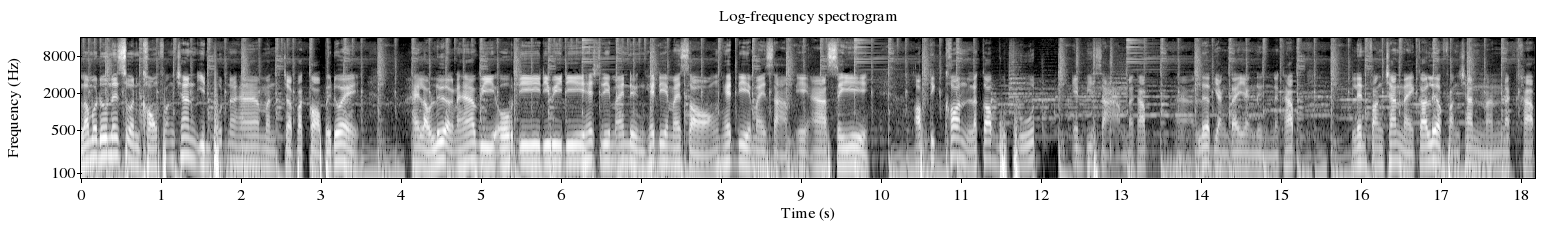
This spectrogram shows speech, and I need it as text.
เรามาดูในส่วนของฟังก์ชัน Input นะฮะ มันจะประกอบไปด้วยให้เราเลือกนะฮะ VOD DVD HDMI 1 HDMI 2 HDMI 3 ARC Opticon แล้วก็ Bluetooth MP3 นะครับเลือกอย่างใดอย่างหนึ่งนะครับ เล่นฟังก์ชันไหนก็เลือกฟังก์ชันนั้นนะครับ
